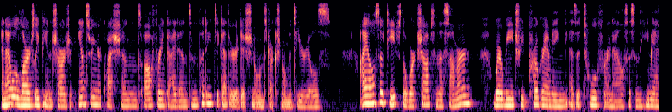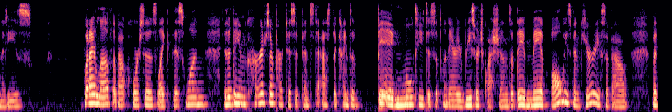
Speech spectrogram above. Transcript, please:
and I will largely be in charge of answering your questions, offering guidance, and putting together additional instructional materials. I also teach the workshops in the summer, where we treat programming as a tool for analysis in the humanities. What I love about courses like this one is that they encourage their participants to ask the kinds of big multidisciplinary research questions that they may have always been curious about, but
